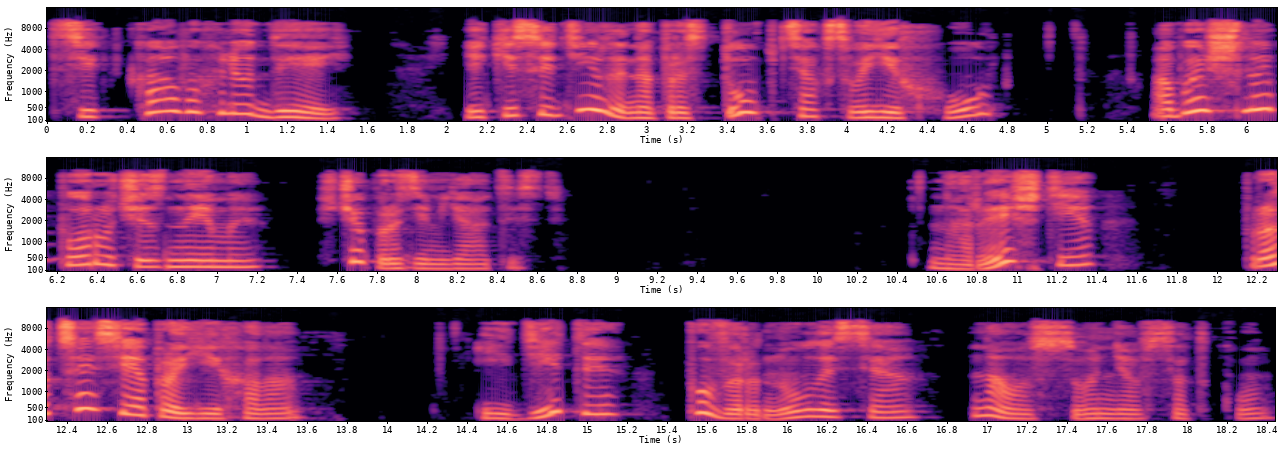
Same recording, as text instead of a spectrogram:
цікавих людей, які сиділи на приступцях своїх хур або йшли поруч із ними, щоб розім'ятись. Нарешті процесія проїхала, і діти повернулися на осоння в садку.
